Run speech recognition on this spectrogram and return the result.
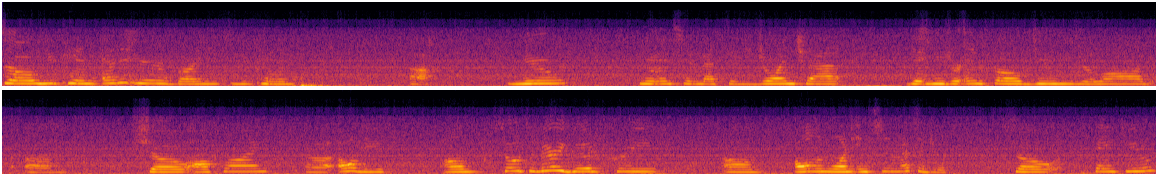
so you can edit your buddies, you can uh, new new instant message, join chat, get user info, view user log, um, show offline, uh, all these. Um, so it's a very good free um, all-in-one instant messenger. So thank you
